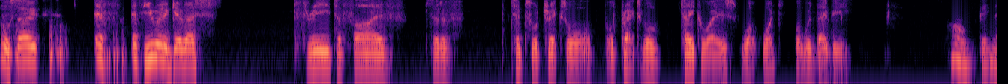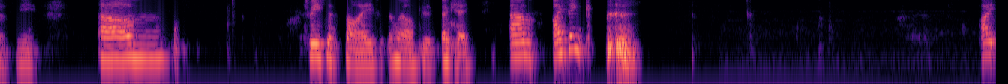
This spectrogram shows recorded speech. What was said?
Cool. So if if you were to give us three to five sort of tips or tricks or, or practical takeaways, what what what would they be? Oh goodness me. Um three to five. Well, good. Okay. Um, I think I,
